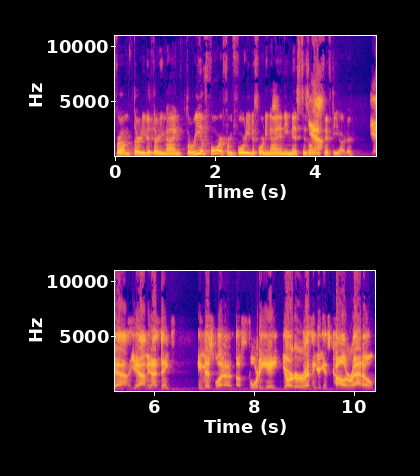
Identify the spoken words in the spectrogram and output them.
from 30 to 39, three of four from 40 to 49, and he missed his yeah. only 50 yarder. Yeah, yeah. I mean, I think he missed what a, a 48 yarder. I think against Colorado,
